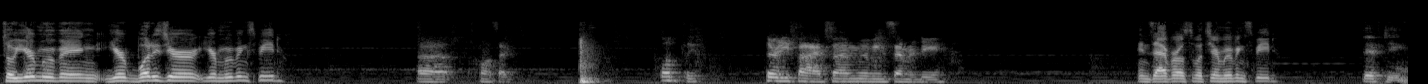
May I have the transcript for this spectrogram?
So you're moving. Your what is your your moving speed? Uh, hold on a sec. Hold please. Thirty-five, so I'm moving seventy. And Zavros, what's your moving speed? Fifty.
